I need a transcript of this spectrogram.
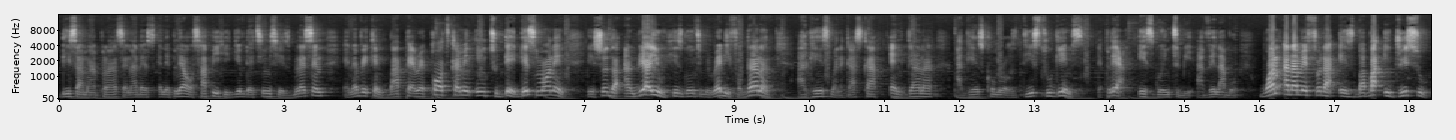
these are my plans and others. And the player was happy. He gave the teams his blessing and everything. But per report coming in today, this morning, it showed that Andre Ayew he's going to be ready for Ghana against Madagascar and Ghana against Comoros. These two games, the player is going to be available. One other midfielder is Baba Iddrisu.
